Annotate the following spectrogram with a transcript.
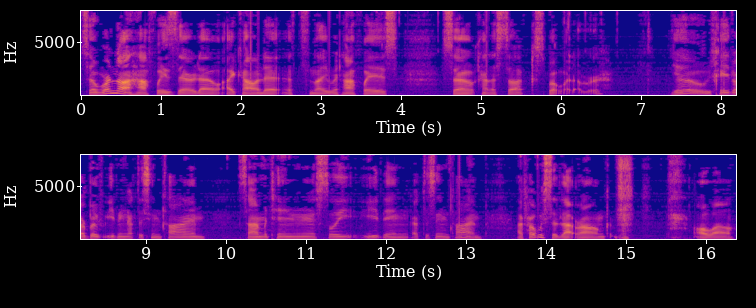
So we're not halfway there though. I counted it. It's not even halfway. So it kind of sucks, but whatever. Yo, we are both eating at the same time simultaneously eating at the same time. I probably said that wrong. oh well.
